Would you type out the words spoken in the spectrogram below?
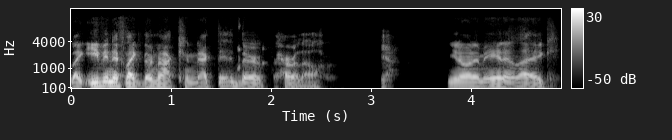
like even if like they're not connected, they're parallel. Yeah. You know what I mean? And like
